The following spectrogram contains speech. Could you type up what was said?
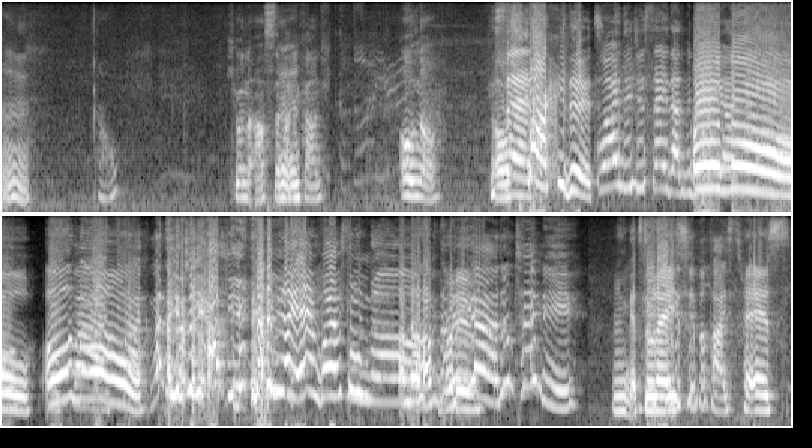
Mm. Oh. He wanna ask but he can't. Oh no. He Oh, said, fuck, he did! Why did you say that? Oh no! Oh no! Fuck, fuck. Marta, you're actually happy! Yeah, I mean I am, but I'm so no! I'm not happy for him. Yeah, don't tell me! Mm, it's too late. He's hypnotized. He is.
